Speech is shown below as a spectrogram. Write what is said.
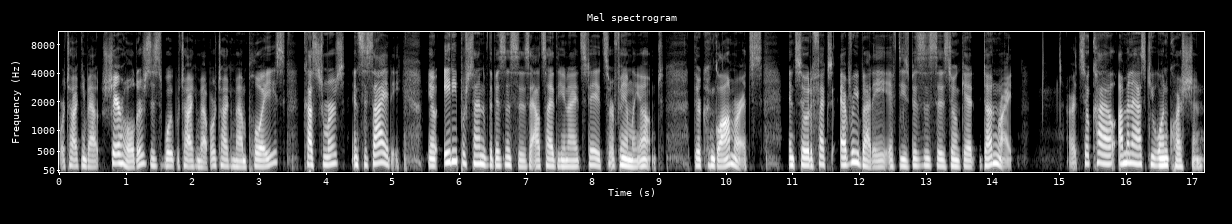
we're talking about shareholders, is what we're talking about. We're talking about employees, customers, and society. You know, 80% of the businesses outside the United States are family owned, they're conglomerates. And so it affects everybody if these businesses don't get done right. All right, so Kyle, I'm going to ask you one question.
